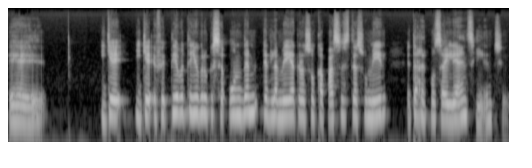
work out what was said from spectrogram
y, que, y que efectivamente yo creo que se hunden en la medida que no son capaces de asumir estas responsabilidades en silencio.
